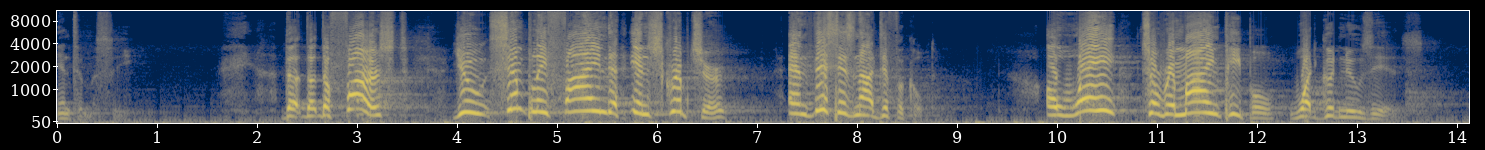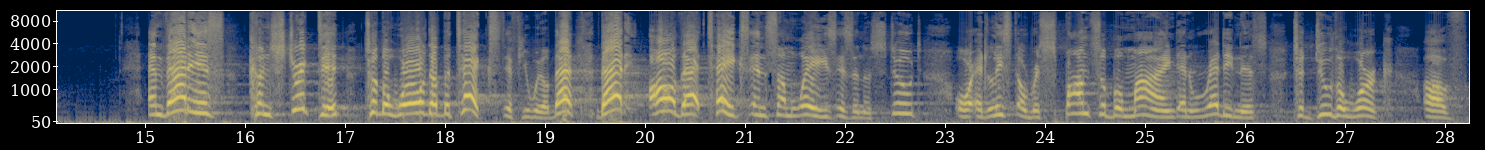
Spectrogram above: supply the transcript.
intimacy. The, the, the first, you simply find in Scripture, and this is not difficult, a way to remind people what good news is. And that is constricted to the world of the text, if you will. That, that, all that takes in some ways is an astute or at least a responsible mind and readiness to do the work of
